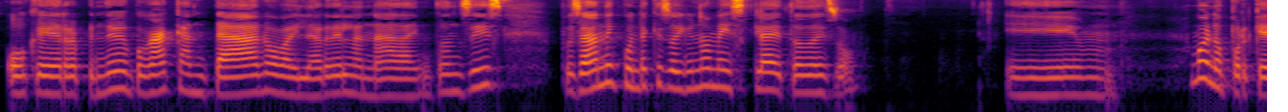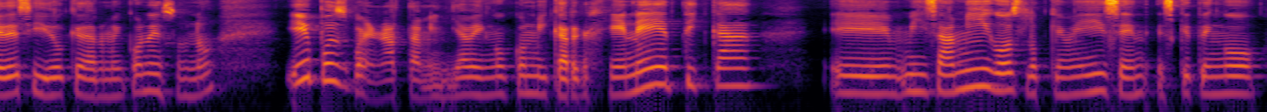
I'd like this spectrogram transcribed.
o que de repente me ponga a cantar o bailar de la nada. Entonces, pues hagan de cuenta que soy una mezcla de todo eso. Em, bueno, porque he decidido quedarme con eso, ¿no? Y pues bueno, también ya vengo con mi carga genética. Eh, mis amigos lo que me dicen es que tengo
